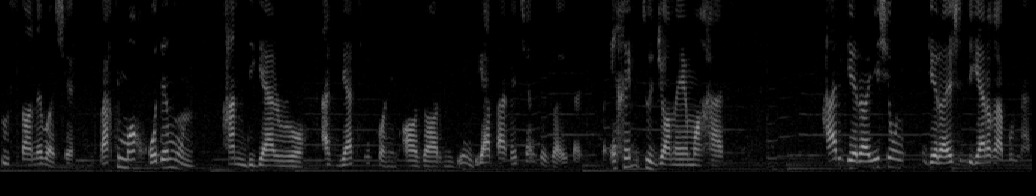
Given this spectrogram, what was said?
دوستانه باشه. وقتی ما خودمون همدیگر رو اذیت می‌کنیم آزار میدیم. دیگه بقیه چه انتظاری داریم؟ این خیلی تو جامعه ما هست. هر گرایش اون گرایش دیگر رو قبول نداره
